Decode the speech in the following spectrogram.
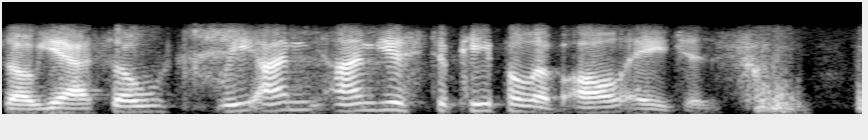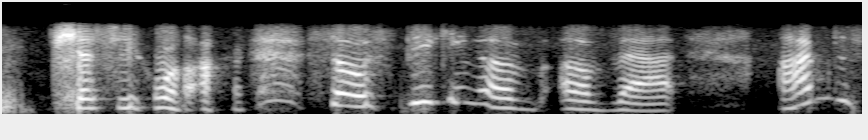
so yeah. So we I'm I'm used to people of all ages. Yes, you are. So speaking of of that, I'm just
